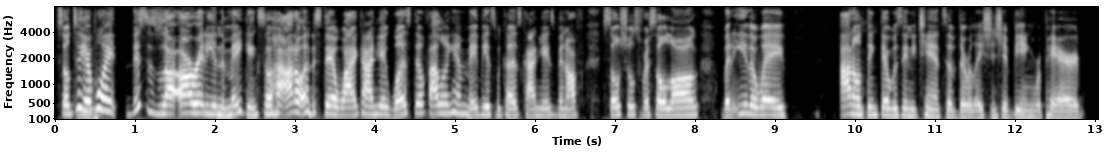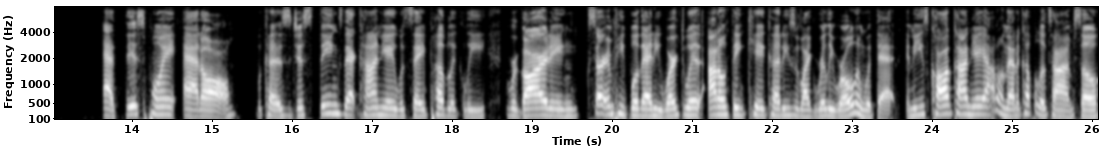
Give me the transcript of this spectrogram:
So, to mm-hmm. your point, this is already in the making. So, I don't understand why Kanye was still following him. Maybe it's because Kanye's been off socials for so long. But either way, I don't think there was any chance of the relationship being repaired at this point at all because just things that Kanye would say publicly regarding certain people that he worked with, I don't think Kid Cudi's like really rolling with that. And he's called Kanye out on that a couple of times. So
